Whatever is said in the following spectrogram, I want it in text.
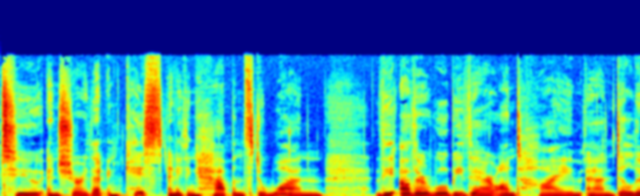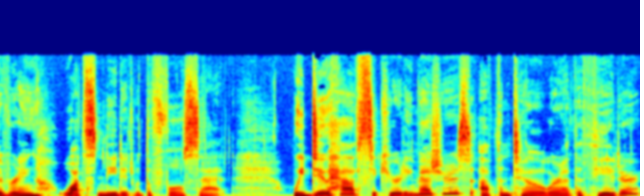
to ensure that in case anything happens to one, the other will be there on time and delivering what's needed with the full set. We do have security measures up until we're at the theater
